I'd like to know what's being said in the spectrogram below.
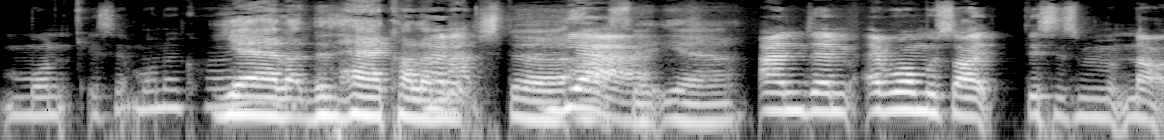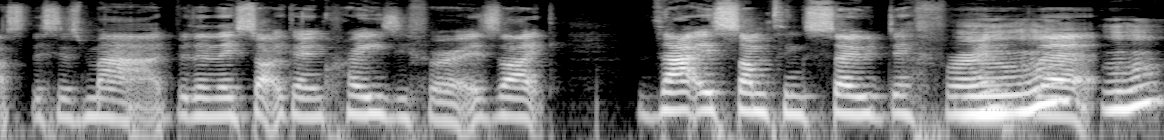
mon. Is it monochrome? Yeah, like the hair color matched the yeah. outfit. Yeah, And um, everyone was like, "This is nuts. This is mad." But then they started going crazy for it. It's like that is something so different Mhm, that mhm.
